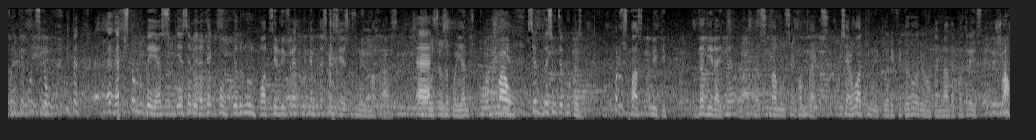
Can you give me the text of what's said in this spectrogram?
foi o que aconteceu. E, portanto, a, a, questão do PS é saber até que ponto Pedro Nuno pode ser diferente no tempo da escassez, resumindo uma frase. É. Os seus apoiantes, a maioria. Sendo que, deixa-me dizer uma coisa, para o espaço político da direita, eh, assumamos sem complexos. Isso era ótimo e clarificador, eu não tenho nada contra isso. João,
